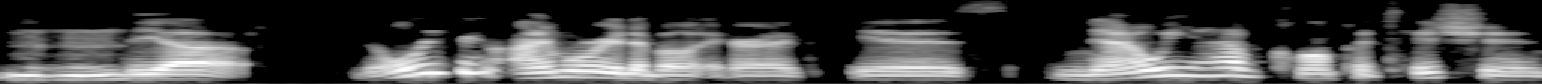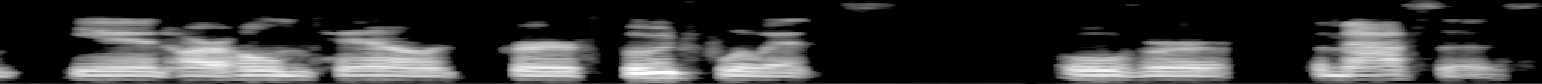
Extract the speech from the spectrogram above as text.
hmm The uh, the only thing I'm worried about, Eric, is now we have competition in our hometown for food fluence over the masses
